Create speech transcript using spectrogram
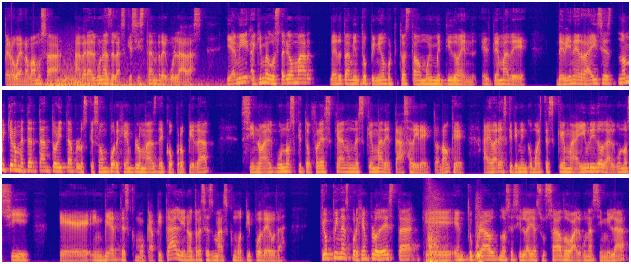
Pero bueno, vamos a, a ver algunas de las que sí están reguladas. Y a mí, aquí me gustaría, Omar, ver también tu opinión, porque tú has estado muy metido en el tema de, de bienes raíces. No me quiero meter tanto ahorita los que son, por ejemplo, más de copropiedad, sino algunos que te ofrezcan un esquema de tasa directo, ¿no? Que hay varias que tienen como este esquema híbrido, de algunos sí eh, inviertes como capital y en otras es más como tipo deuda. ¿Qué opinas, por ejemplo, de esta que en tu crowd, no sé si la hayas usado o alguna similar?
